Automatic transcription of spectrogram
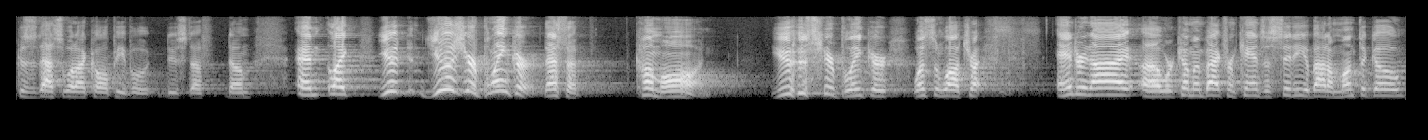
Because that's what I call people who do stuff dumb. And like, you use your blinker. That's a come on. Use your blinker once in a while. Try. Andrew and I uh, were coming back from Kansas City about a month ago,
